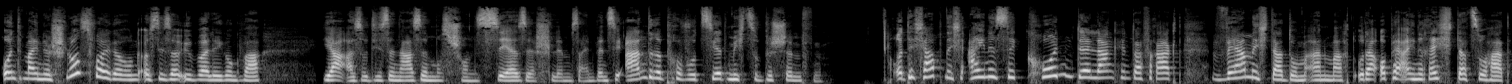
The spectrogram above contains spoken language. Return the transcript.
Und meine Schlussfolgerung aus dieser Überlegung war, ja, also diese Nase muss schon sehr, sehr schlimm sein, wenn sie andere provoziert, mich zu beschimpfen. Und ich habe nicht eine Sekunde lang hinterfragt, wer mich da dumm anmacht oder ob er ein Recht dazu hat.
